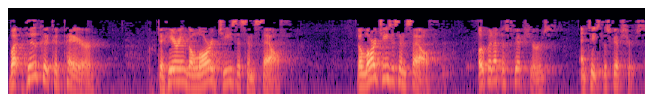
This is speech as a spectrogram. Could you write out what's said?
But who could compare to hearing the Lord Jesus himself, the Lord Jesus himself, open up the scriptures and teach the scriptures?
